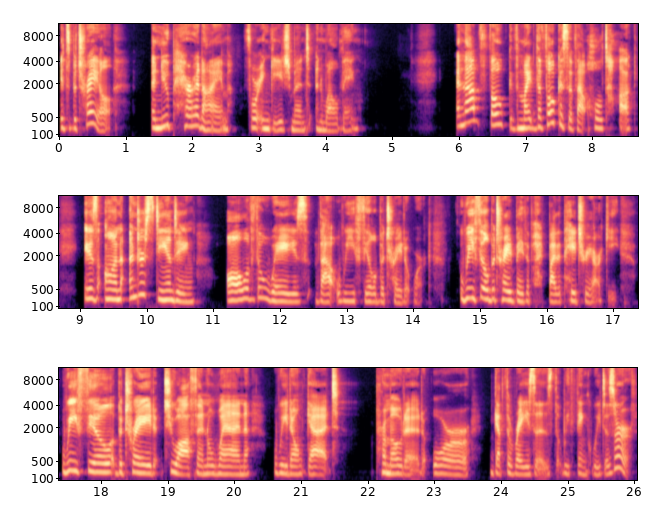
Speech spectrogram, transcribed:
It's Betrayal, a new paradigm for engagement and well being. And that folk, my, the focus of that whole talk is on understanding all of the ways that we feel betrayed at work, we feel betrayed by the by the patriarchy. We feel betrayed too often when we don't get promoted or get the raises that we think we deserve.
